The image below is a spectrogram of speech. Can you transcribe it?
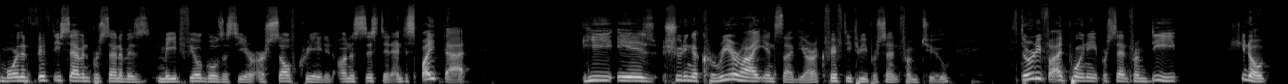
More than 57% of his made field goals this year are self created, unassisted. And despite that, he is shooting a career high inside the arc, 53% from two, 35.8% from deep, you know,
